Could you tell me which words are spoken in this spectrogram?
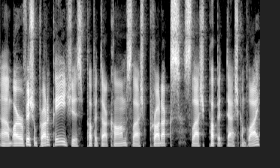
Um, our official product page is puppet.com slash products slash puppet dash comply,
